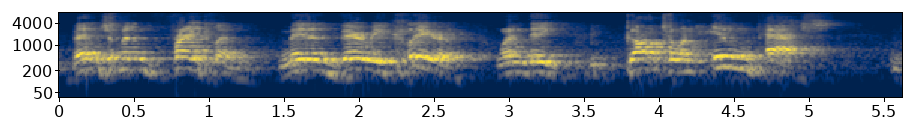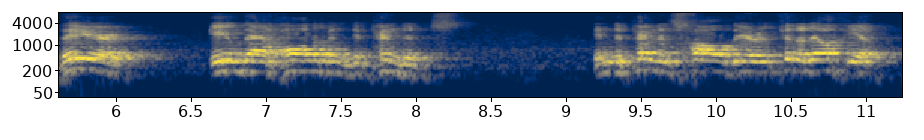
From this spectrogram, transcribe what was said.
Benjamin Franklin made it very clear when they got to an impasse there in that Hall of Independence, Independence Hall there in Philadelphia,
